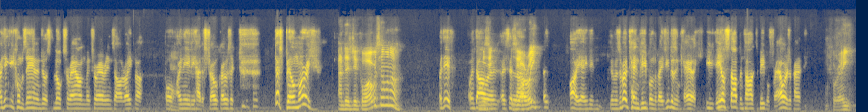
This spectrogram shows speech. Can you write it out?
I think he comes in and just looks around, make sure everything's all right now. But Yeah. I nearly had a stroke. I was like, "That's Bill Murray." and did you go over to him or not? I did. I went over. I said, Is he hello. all right? "Oh yeah, he didn't." There was about ten people in the place. He doesn't care. Like he, he'll Yeah. stop and talk to people for hours apparently. Great.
